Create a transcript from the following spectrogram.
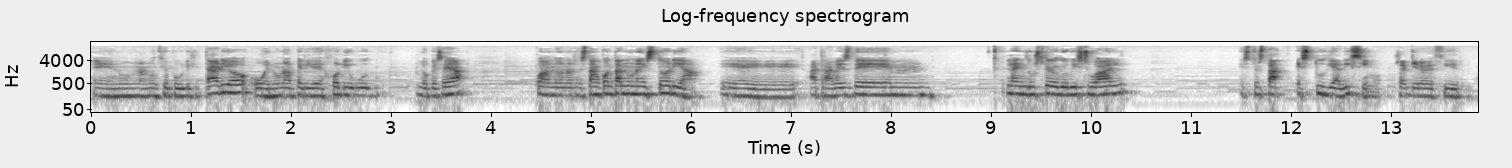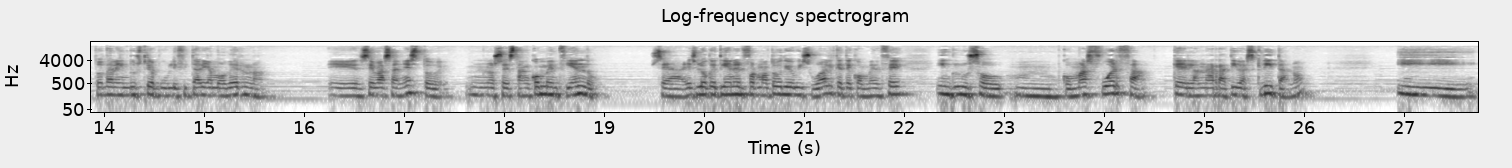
En un anuncio publicitario o en una peli de Hollywood, lo que sea, cuando nos están contando una historia eh, a través de mm, la industria audiovisual, esto está estudiadísimo. O sea, quiero decir, toda la industria publicitaria moderna eh, se basa en esto. Nos están convenciendo o sea, es lo que tiene el formato audiovisual, que te convence incluso mm, con más fuerza que la narrativa escrita, ¿no? Y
